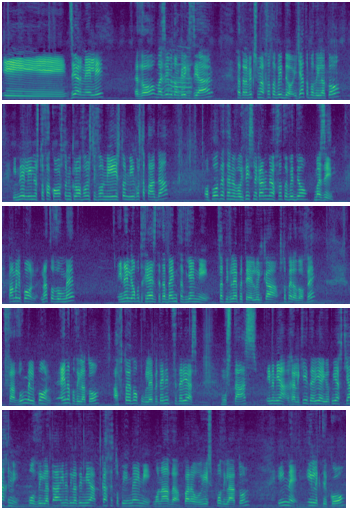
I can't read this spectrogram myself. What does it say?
Η GR Nelly εδώ μαζί με τον Greeks GR θα τραβήξουμε αυτό το βίντεο για το ποδήλατο. Η Nelly είναι στο φακό, στο μικρόφωνο, στη φωνή, στον ήχο, στα πάντα. Οπότε θα με βοηθήσει να κάνουμε αυτό το βίντεο μαζί. Πάμε λοιπόν να το δούμε. Η Nelly όποτε χρειάζεται θα μπαίνει, θα βγαίνει, θα τη βλέπετε λογικά στο περαδόθε. Θα δούμε λοιπόν ένα ποδήλατο αυτό εδώ που βλέπετε είναι της εταιρείας Moustache. Είναι μια γαλλική εταιρεία η οποία φτιάχνει ποδήλατα, είναι δηλαδή μια καθετοποιημένη μονάδα παραγωγής ποδηλάτων. Είναι ηλεκτρικό,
